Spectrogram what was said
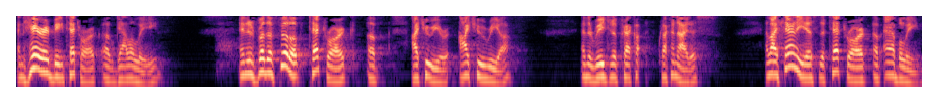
and Herod being tetrarch of Galilee, and his brother Philip tetrarch of Iturea, and the region of Trachonitis, and Lysanias the tetrarch of Abilene,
